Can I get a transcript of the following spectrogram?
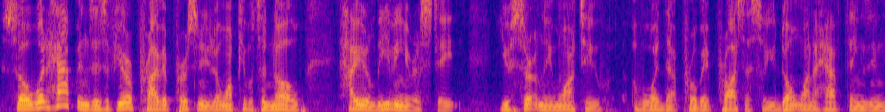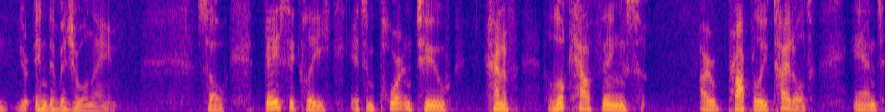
So what happens is if you're a private person, you don't want people to know how you're leaving your estate, you certainly want to avoid that probate process. So you don't want to have things in your individual name. So basically, it's important to kind of look how things are properly titled. And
